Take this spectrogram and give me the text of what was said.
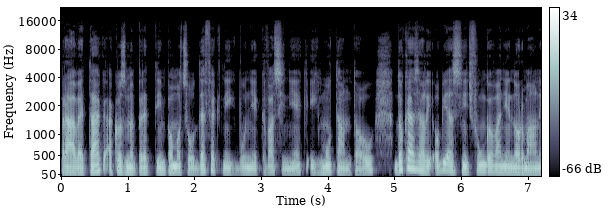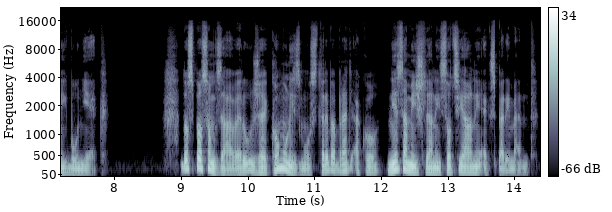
Práve tak, ako sme predtým pomocou defektných buniek kvasiniek, ich mutantov, dokázali objasniť fungovanie normálnych buniek. Dospel som k záveru, že komunizmus treba brať ako nezamýšľaný sociálny experiment.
